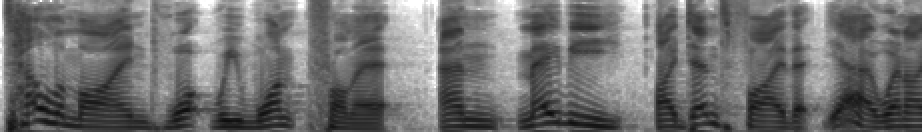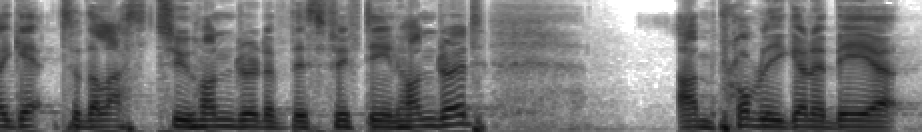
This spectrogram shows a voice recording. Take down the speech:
tell the mind what we want from it and maybe identify that, yeah, when I get to the last 200 of this 1500, I'm probably going to be at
